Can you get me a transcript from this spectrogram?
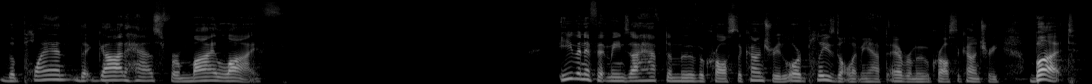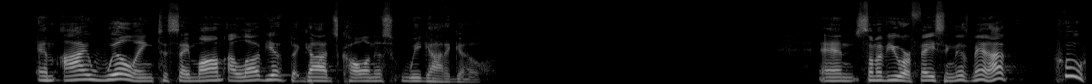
the plan that God has for my life? Even if it means I have to move across the country. Lord, please don't let me have to ever move across the country. But am I willing to say, Mom, I love you, but God's calling us, we got to go? And some of you are facing this. Man, I, whew,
